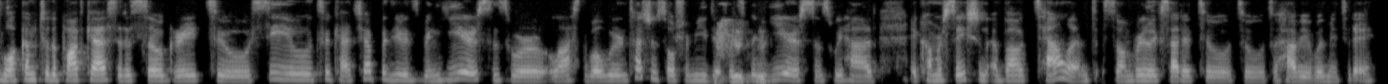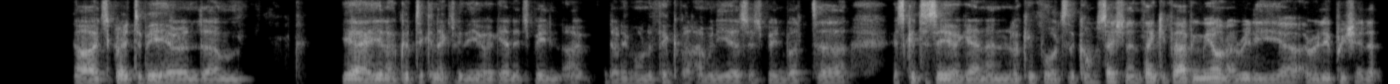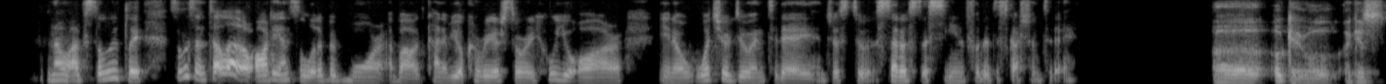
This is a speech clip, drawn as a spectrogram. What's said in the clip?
Welcome to the podcast. It is so great to see you, to catch up with you. It's been years since we are last, well, we are in touch on social media, but it's been years since we had a conversation about talent. So I'm really excited to to to have you with me today. Oh, it's great to be here, and um, yeah, you know, good to connect with you again. It's been I don't even want to think about how many years it's been, but uh, it's good to see you again, and looking forward to the conversation. And thank you for having me on. I really, uh, I really appreciate it. No, absolutely. So listen, tell our audience a little bit more about kind of your career story, who you are, you know, what you're doing today, and just to set us the scene for the discussion today. Uh, okay, well, I guess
